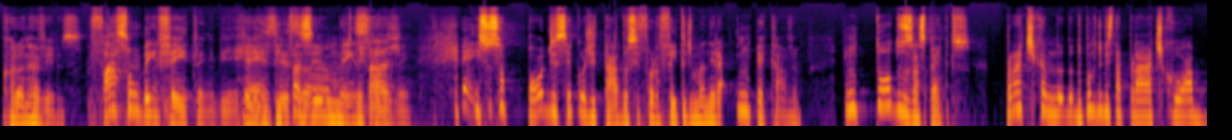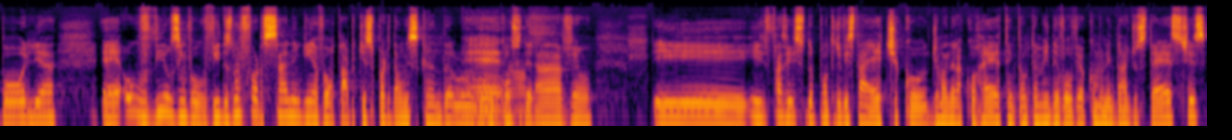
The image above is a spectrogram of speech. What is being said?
coronavírus. Façam bem feito, NBA. É, Essa tem que fazer é a muito bem mensagem. É, isso só pode ser cogitado se for feito de maneira impecável. Em todos os aspectos. Prática, do, do ponto de vista prático, a bolha, é, ouvir os envolvidos, não forçar ninguém a voltar, porque isso pode dar um escândalo É, considerável. E, e fazer isso do ponto de vista ético de maneira correta, então também devolver à comunidade os testes,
